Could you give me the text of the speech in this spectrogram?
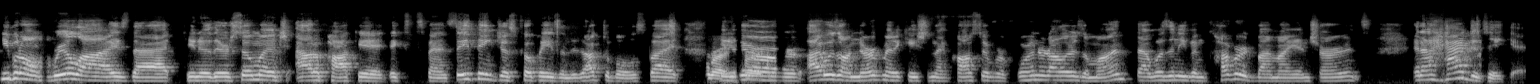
People don't realize that you know there's so much out of pocket expense. They think just copays and deductibles, but you know, there right. are. I was on nerve medication that cost over four hundred dollars a month. That wasn't even covered by my insurance, and I had to take it.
